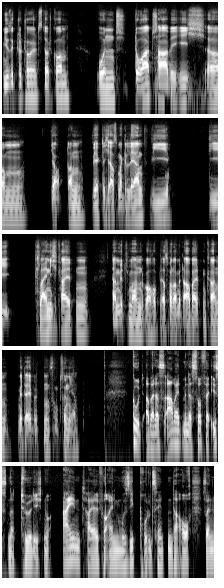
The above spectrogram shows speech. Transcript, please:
musictutorials.com. Und dort habe ich ähm, ja, dann wirklich erstmal gelernt, wie die Kleinigkeiten, damit man überhaupt erstmal damit arbeiten kann, mit Ableton funktionieren. Gut, aber das Arbeiten mit der Software ist natürlich nur ein Teil für einen Musikproduzenten, da auch seine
